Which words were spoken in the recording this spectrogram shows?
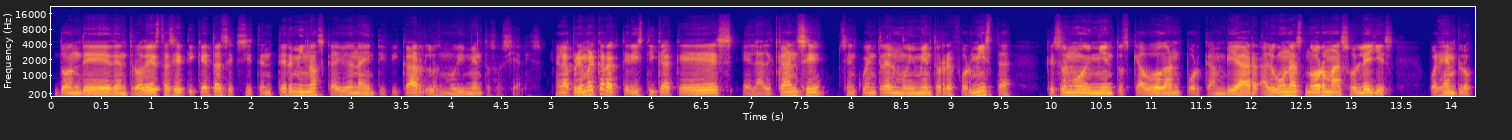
donde dentro de estas etiquetas existen términos que ayudan a identificar los movimientos sociales. En la primera característica que es el alcance se encuentra el movimiento reformista, que son movimientos que abogan por cambiar algunas normas o leyes, por ejemplo,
